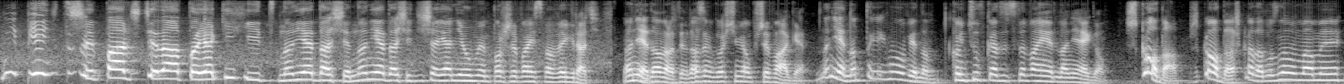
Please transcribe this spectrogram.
I 5-3, patrzcie na to, jaki hit. No nie da się, no nie da się. Dzisiaj ja nie umiem, proszę Państwa, wygrać. No nie, dobra, tym razem gościu miał przewagę. No nie, no tak jak mówię, no końcówka zdecydowanie dla niego. Szkoda, szkoda, szkoda, bo znowu mamy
